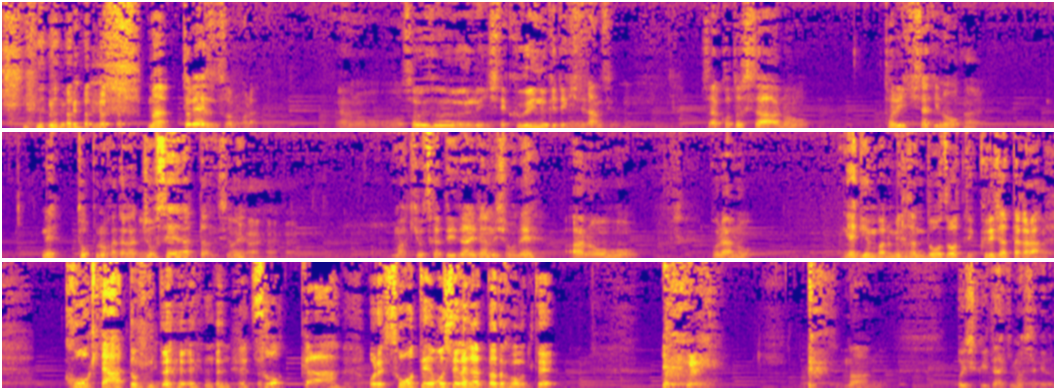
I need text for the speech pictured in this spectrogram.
まあ、とりあえずそのほら、あの、そういう風にしてくぐり抜けてきてたんですよ。そしたら今年さ、あの、取引先のはい。ね、トップの方が女性だったんですよね。まあ気を使っていただいたんでしょうね。あの、これあの、ね、現場の皆さんどうぞってくれちゃったから、はいこう来た？と思って、そっか、俺想定もしてなかったと思って。まああの、美味しくいただきましたけど。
